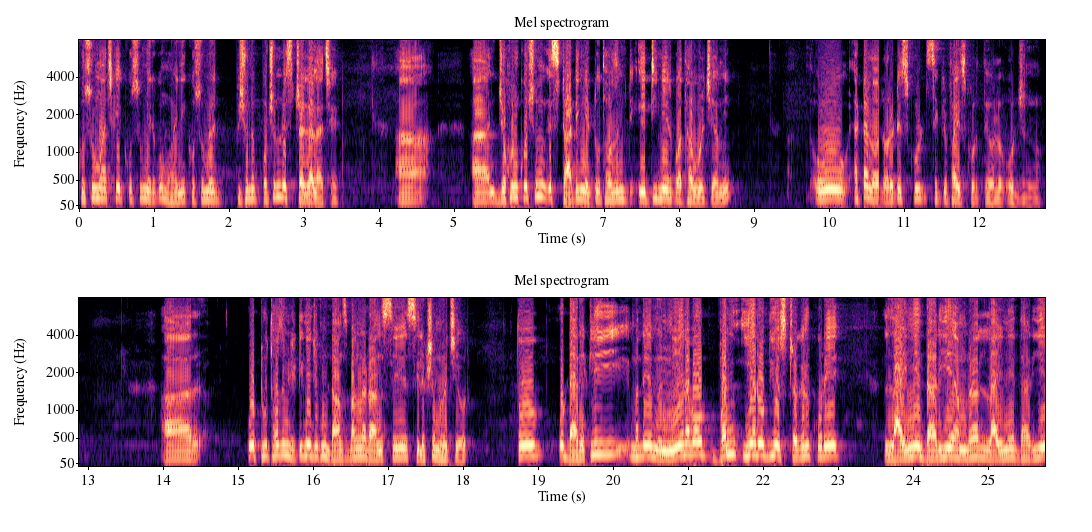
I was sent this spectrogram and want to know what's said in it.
কুসুম আজকে কুসুম এরকম হয়নি, কুসুমের পিছনে প্রচণ্ড স্ট্রাগল আছে। যখন কুসুম স্টার্টিংয়ে টু থাউজেন্ড এইটিনের কথা বলছি আমি, ও একটা লরেটে স্কুল স্যাক্রিফাইস করতে হলো ওর জন্য। আর ও টু থাউজেন্ড এইটিনে যখন ডান্স বাংলা ডান্সে সিলেকশন হয়েছে ওর, তো ও ডাইরেক্টলি মানে নিয়ার অ্যাবাউট ওয়ান ইয়ার অব্দি ও স্ট্রাগল করে লাইনে দাঁড়িয়ে আমরা লাইনে দাঁড়িয়ে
